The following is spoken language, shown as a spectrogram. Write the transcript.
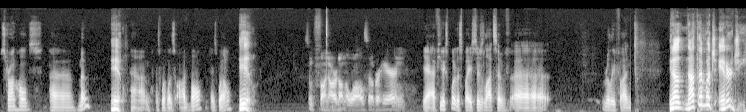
strongholds uh, mode, Ew. um, as well as oddball as well. Ew. some fun art on the walls over here, and Yeah, if you explore this place, there's lots of uh, really fun You know, not that much energy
